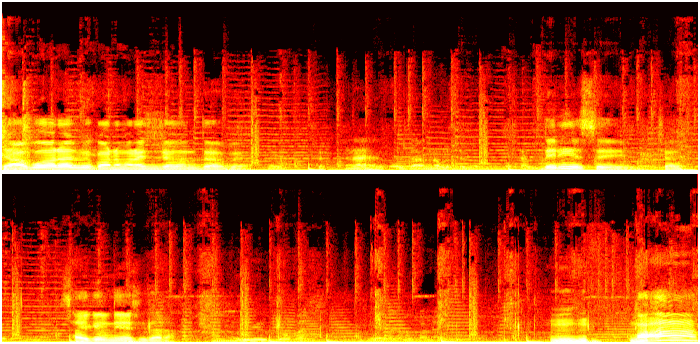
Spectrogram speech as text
যাব আর আসবে কারণ আমার এসে হবে। না তুই রান্না বসে দেরি আছে চল। সাইকেল নিয়ে আসি দাঁড়া। হুম হুম। মা!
